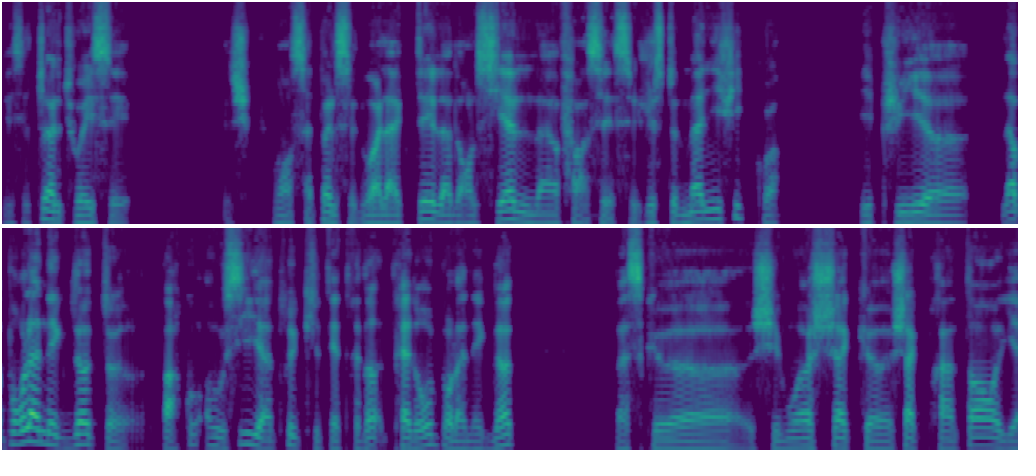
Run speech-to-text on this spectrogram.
les étoiles. Tu vois, c'est, comment ça s'appelle, ces voies lactées là dans le ciel. Là, enfin, c'est, juste magnifique, quoi. Et puis euh, là, pour l'anecdote, par contre, aussi, il y a un truc qui était très, très drôle pour l'anecdote, parce que euh, chez moi, chaque, chaque printemps, il y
